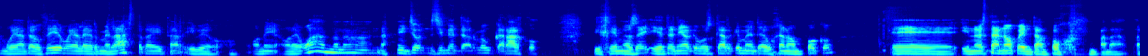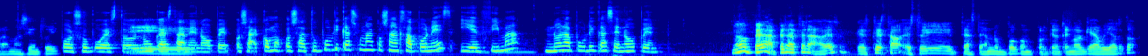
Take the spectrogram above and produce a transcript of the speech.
voy a traducir, voy a leerme el Astra y tal, y veo, one, one, no, no, no, y yo sin enterarme un carajo. Dije, no sé, y he tenido que buscar que me tradujera un poco. Eh, y no está en Open tampoco, para, para más. Por supuesto, nunca están en Open. O sea, ¿cómo, o sea, tú publicas una cosa en japonés y encima no la publicas en Open. No, espera, espera, espera, a ver, es que está, estoy testeando un poco porque lo tengo aquí abierto.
